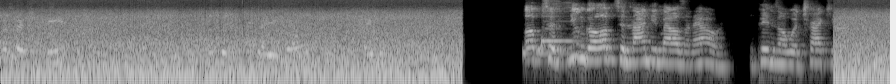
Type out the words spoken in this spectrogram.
What's the speed? What's the speed that you go? Up to you can go up to 90 miles an hour. Depends on what track you're on.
